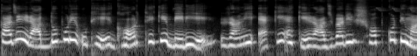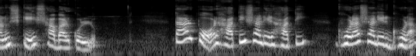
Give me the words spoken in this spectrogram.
কাজেই রাত দুপুরে উঠে ঘর থেকে বেরিয়ে রানী একে একে রাজবাড়ির সবকটি মানুষকে সাবার করল। তারপর হাতিশালের হাতি ঘোড়াশালের ঘোড়া,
